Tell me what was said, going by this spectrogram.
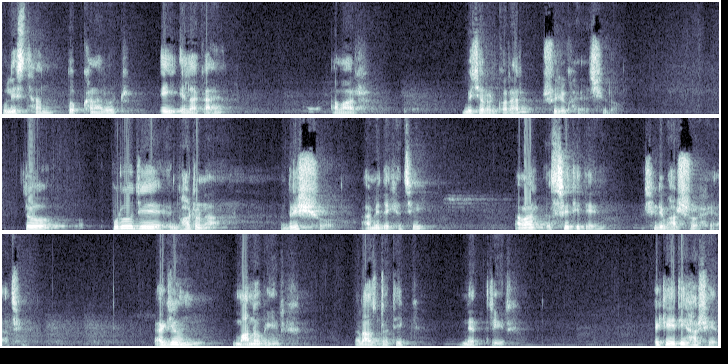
গুলিস্থান, তোপখানা রোড, এই এলাকায় আমার বিচরণ করার সুযোগ হয়েছিল। তো পুরো যে ঘটনা, দৃশ্য আমি দেখেছি, আমার স্মৃতিতে সেটি ভাস্বর হয়ে আছে। একজন মানবীর রাজনৈতিক নেত্রীর একটি ইতিহাসের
